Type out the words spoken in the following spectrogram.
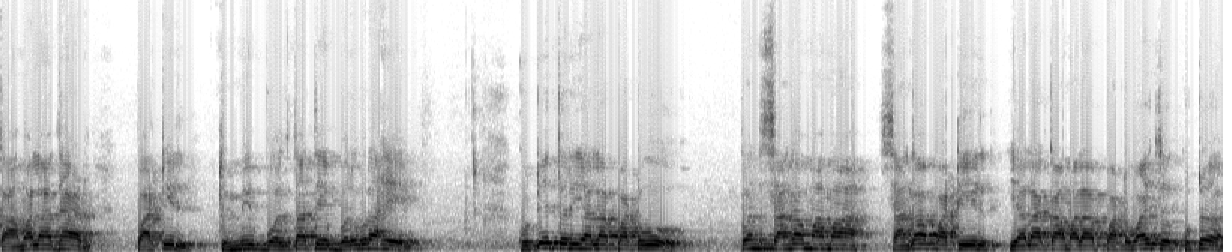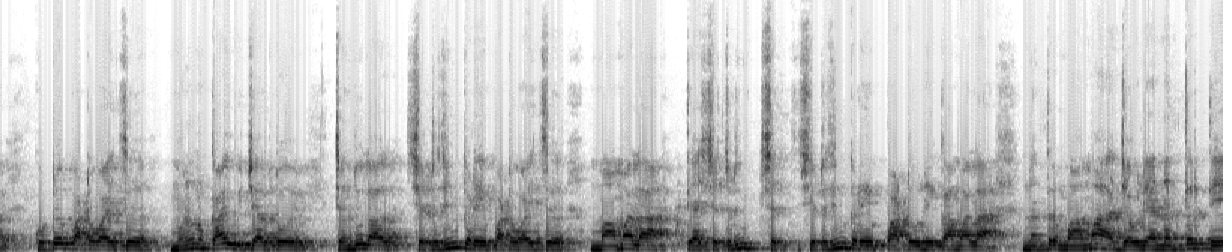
कामाला धाड. पाटील तुम्ही बोलता ते बरोबर आहे. कुठेतरी याला पाठवू. पण सांगा मामा सांगा पाटील याला कामाला पाठवायचं कुठं? कुठं पाठवायचं? म्हणून काय विचारतोय? चंदूलाल शेटजींकडे पाठवायचं. मामाला त्या शेटजीं शेट शेटजींकडे पाठवले कामाला. नंतर मामा जेवल्यानंतर ते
